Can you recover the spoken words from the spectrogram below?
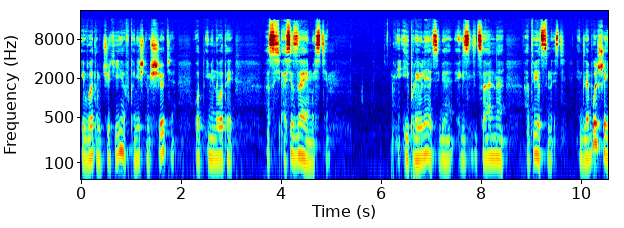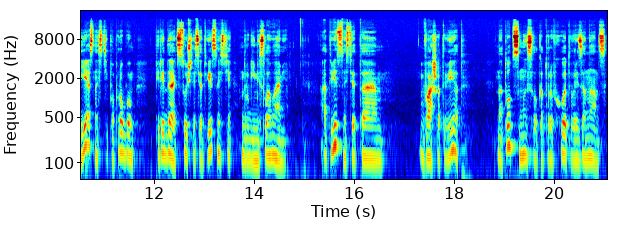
И в этом чутье, в конечном счете, вот именно в этой осязаемости и проявляет себя экзистенциальная ответственность. И для большей ясности попробуем передать сущность ответственности другими словами. Ответственность – это ваш ответ – на тот смысл, который входит в резонанс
